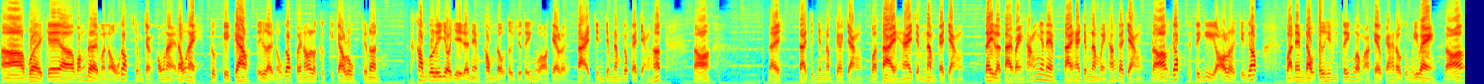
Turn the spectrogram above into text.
à, về cái à, vấn đề mà nổ gốc trong trận đấu này đấu này cực kỳ cao tỷ lệ nổ gốc phải nói là cực kỳ cao luôn. Cho nên không có lý do gì để anh em không đầu tư cho tiến vào kèo là tài 9.5 góc cả chặn hết. Đó. Đây, tài 9.5 cả chặn và tài 2.5 cả chặn. Đây là tài bàn thắng nha anh em. Tài 2.5 bàn thắng cả chặn. Đó, góc thì tiếng ghi rõ là chữ góc. Và anh em đầu tư thêm cho tiến vào mã kèo cả đội cùng ủy bàn. Đó.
